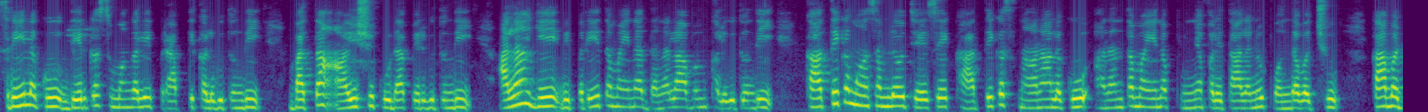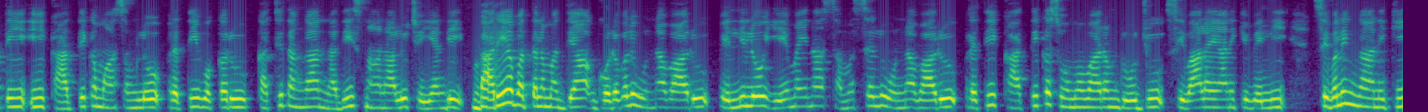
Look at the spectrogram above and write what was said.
స్త్రీలకు దీర్ఘ సుమంగళి ప్రాప్తి కలుగుతుంది. భర్త ఆయుష్ కూడా పెరుగుతుంది. అలాగే విపరీతమైన ధనలాభం కలుగుతుంది. కార్తీక మాసంలో చేసే కార్తీక స్నానాలకు అనంతమైన పుణ్య ఫలితాలను పొందవచ్చు. కాబట్టి ఈ కార్తీక మాసంలో ప్రతి ఒక్కరూ ఖచ్చితంగా నదీ స్నానాలు చేయండి. భార్యాభర్తల మధ్య గొడవలు ఉన్నవారు పెళ్ళిలో ఏమైనా సమస్యలు ఉన్నవారు ప్రతి కార్తీక సోమవారం రోజు శివాలయానికి వెళ్ళి శివలింగానికి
